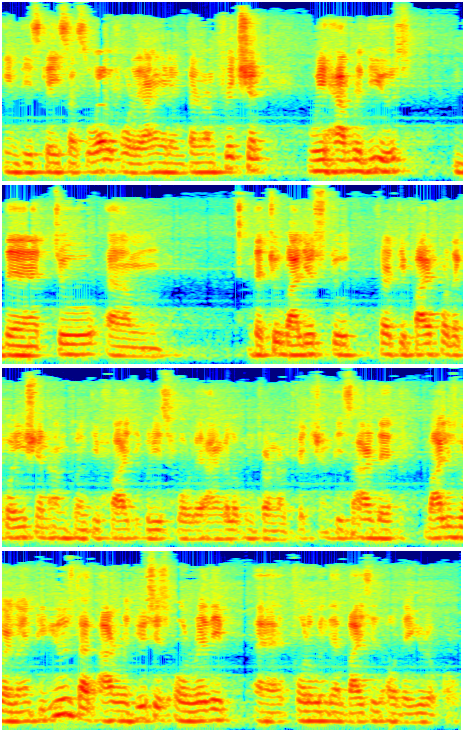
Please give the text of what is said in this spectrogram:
in this case as well for the angle of internal friction, we have reduced the two um, the two values to 35 for the cohesion and 25 degrees for the angle of internal friction. These are the values we're going to use that are reduces already uh, following the advices of the Eurocode.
